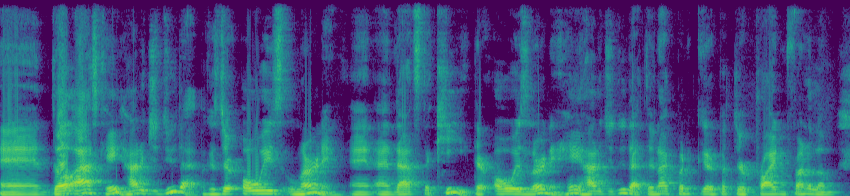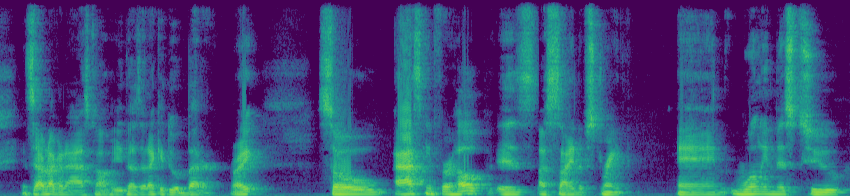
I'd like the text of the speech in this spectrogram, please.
and they'll ask hey how did you do that? Because they're always learning and and that's the key. They're always learning hey how did you do that? They're not going to put their pride in front of them and say i'm not going to ask how he does it. I could do it better right? So asking for help is a sign of strength and willingness to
